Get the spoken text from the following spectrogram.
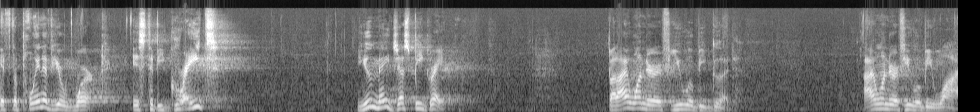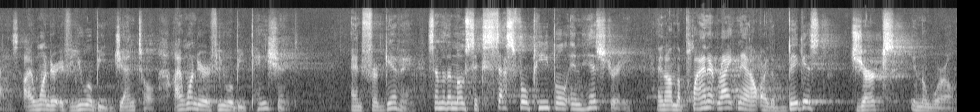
If the point of your work is to be great, you may just be great. But I wonder if you will be good. I wonder if you will be wise. I wonder if you will be gentle. I wonder if you will be patient and forgiving. Some of the most successful people in history and on the planet right now are the biggest jerks in the world.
